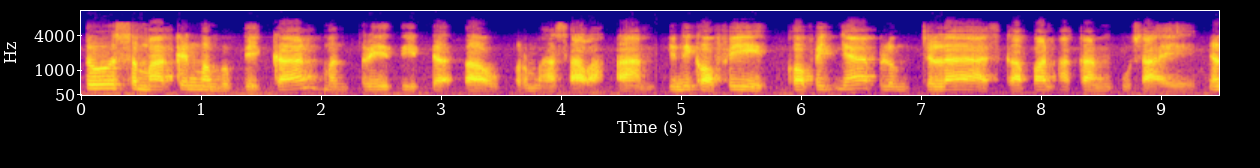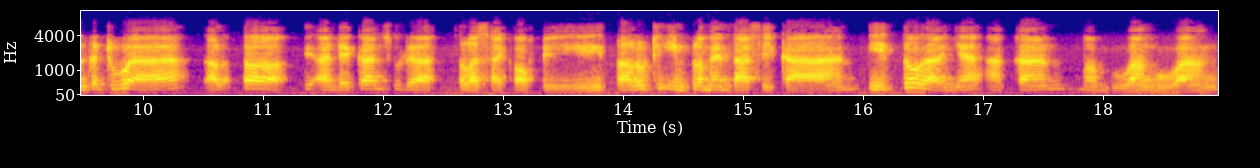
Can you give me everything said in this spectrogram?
itu semakin membuktikan menteri tidak tahu permasalahan. Ini COVID. COVID-nya belum jelas kapan akan usai. Yang kedua, kalau toh diandekan sudah selesai COVID, lalu diimplementasikan, itu hanya akan membuang-buang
